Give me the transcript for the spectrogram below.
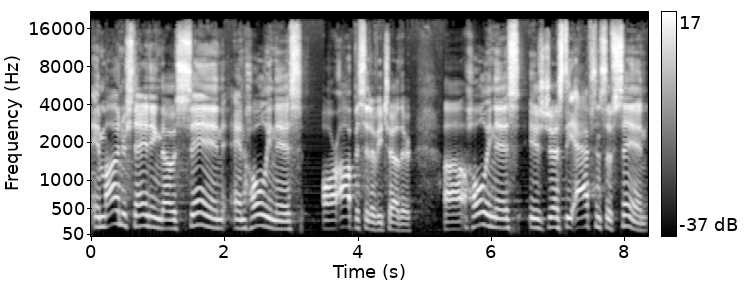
in my understanding, though, sin and holiness are opposite of each other. Uh, holiness is just the absence of sin.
